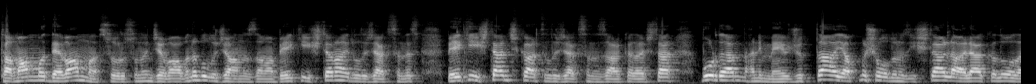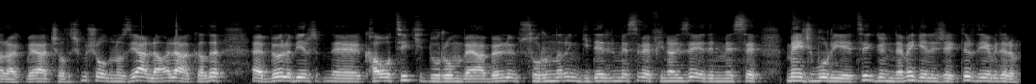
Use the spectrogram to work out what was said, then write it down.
tamam mı devam mı sorusunun cevabını bulacağınız zaman belki işten ayrılacaksınız. Belki işten çıkartılacaksınız arkadaşlar. Burada hani mevcutta yapmış olduğunuz işlerle alakalı olarak veya çalışmış olduğunuz yerle alakalı e, böyle bir e, kaotik durum veya böyle sorunların giderilmesi ve finalize edilmesi mecburiyeti gündeme gelecektir diyebilirim.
